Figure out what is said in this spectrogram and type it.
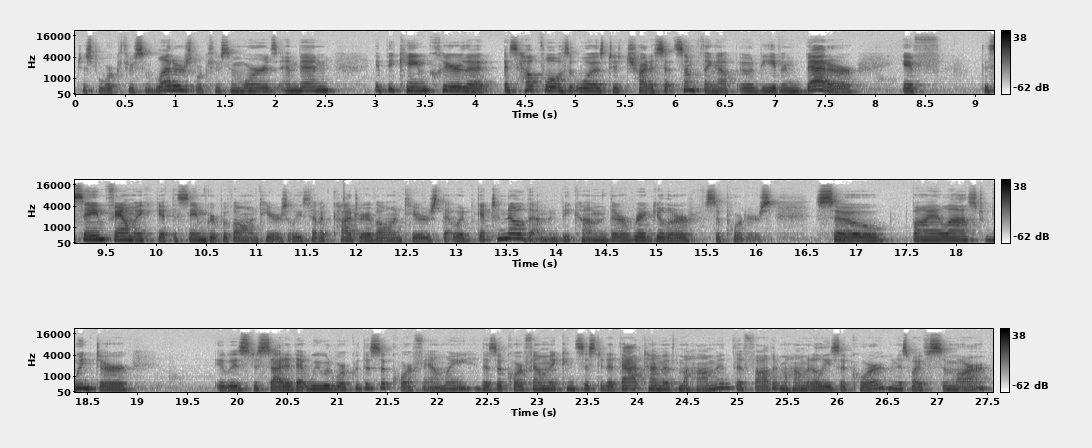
just work through some letters, work through some words, and then it became clear that as helpful as it was to try to set something up, it would be even better if the same family could get the same group of volunteers, at least have a cadre of volunteers that would get to know them and become their regular supporters. So by last winter, it was decided that we would work with the Zakor family. The Zakor family consisted at that time of Muhammad, the father, Muhammad Ali Zakor, and his wife Samar.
